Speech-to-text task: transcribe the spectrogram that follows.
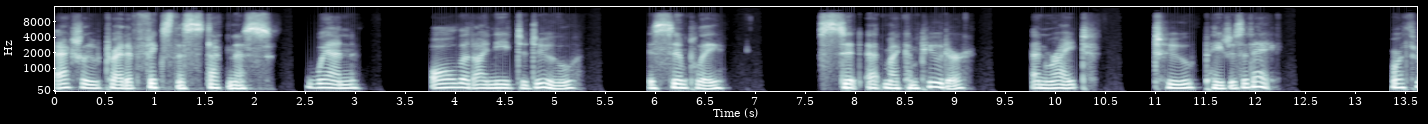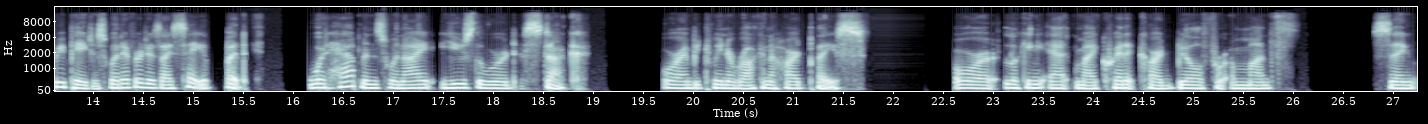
Actually, try to fix the stuckness when all that I need to do is simply sit at my computer and write two pages a day or three pages, whatever it is I say. But what happens when I use the word stuck, or I'm between a rock and a hard place, or looking at my credit card bill for a month, saying,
